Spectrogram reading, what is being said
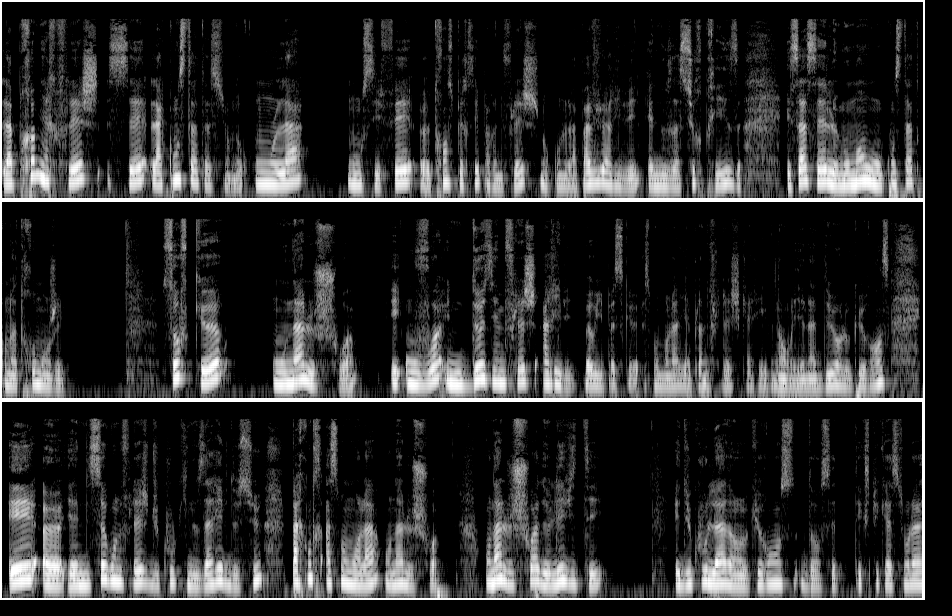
la première flèche, c'est la constatation. Donc, on l'a on s'est fait euh, transpercer par une flèche, donc on ne l'a pas vu arriver, elle nous a surprise. Et ça, c'est le moment où on constate qu'on a trop mangé. Sauf que on a le choix et on voit une deuxième flèche arriver. Bah oui, parce qu'à ce moment-là, il y a plein de flèches qui arrivent. Non, il y en a deux en l'occurrence. Et euh, il y a une seconde flèche du coup qui nous arrive dessus. Par contre, à ce moment-là, on a le choix. On a le choix de l'éviter et du coup, là, dans l'occurrence, dans cette explication-là,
